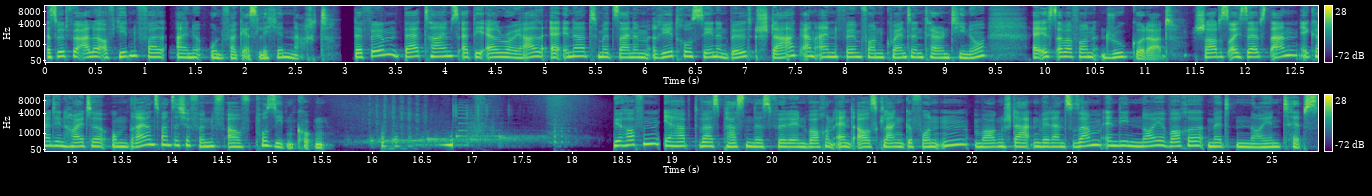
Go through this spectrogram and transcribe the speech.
Es wird für alle auf jeden Fall eine unvergessliche Nacht. Der Film Bad Times at the El Royale erinnert mit seinem Retro-Szenenbild stark an einen Film von Quentin Tarantino. Er ist aber von Drew Goddard. Schaut es euch selbst an, ihr könnt ihn heute um 23.05 Uhr auf Pro7 gucken. Wir hoffen, ihr habt was Passendes für den Wochenendausklang gefunden. Morgen starten wir dann zusammen in die neue Woche mit neuen Tipps.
